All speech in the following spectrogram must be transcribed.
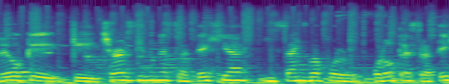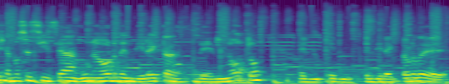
veo que, Charles tiene una estrategia y Sainz va por, por, otra estrategia. No sé si sea una orden directa de Binotto, el, director de,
